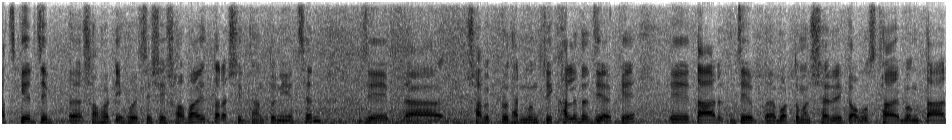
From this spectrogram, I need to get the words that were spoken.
আজকের যে সভাটি হয়েছে সেই সভায় তারা সিদ্ধান্ত নিয়েছেন যে সাবেক প্রধানমন্ত্রী খালেদা জিয়াকে তার যে বর্তমান শারীরিক অবস্থা এবং তার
